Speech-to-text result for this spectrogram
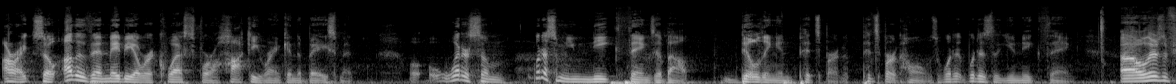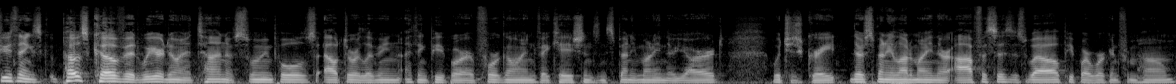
All right. So, other than maybe a request for a hockey rink in the basement, what are some what are some unique things about building in Pittsburgh? Pittsburgh homes. What what is the unique thing? Uh, well, there's a few things. Post COVID, we are doing a ton of swimming pools, outdoor living. I think people are foregoing vacations and spending money in their yard, which is great. They're spending a lot of money in their offices as well. People are working from home.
